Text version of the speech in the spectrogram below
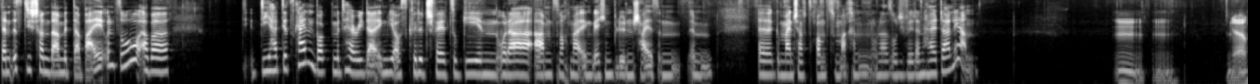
dann ist die schon da mit dabei und so, aber die, die hat jetzt keinen Bock mit Harry da irgendwie aufs Quidditch-Feld zu gehen oder abends nochmal irgendwelchen blöden Scheiß im, im äh, Gemeinschaftsraum zu machen oder so. Die will dann halt da lernen. ja,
